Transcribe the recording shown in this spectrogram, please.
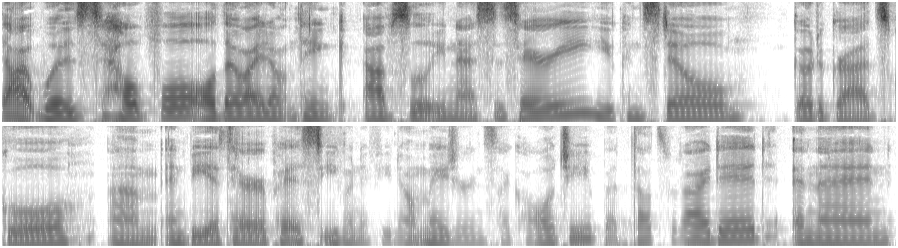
That was helpful, although I don't think absolutely necessary. You can still go to grad school um, and be a therapist, even if you don't major in psychology, but that's what I did. And then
